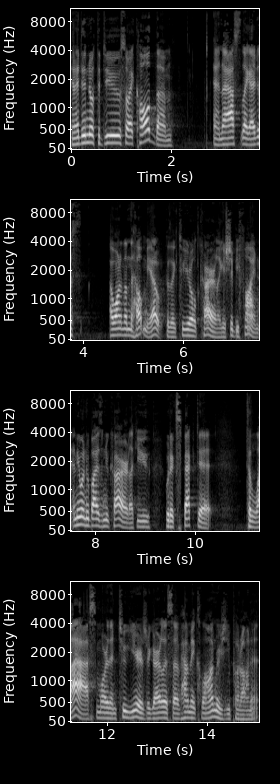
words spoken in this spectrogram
and I didn't know what to do, so I called them and I asked, like, I just, I wanted them to help me out because like two year old car, like it should be fine. Anyone who buys a new car, like you would expect it to last more than two years regardless of how many kilometers you put on it.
